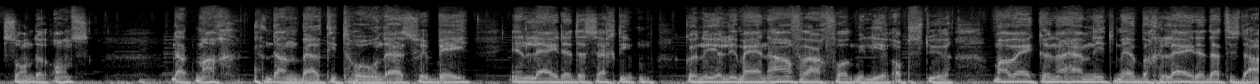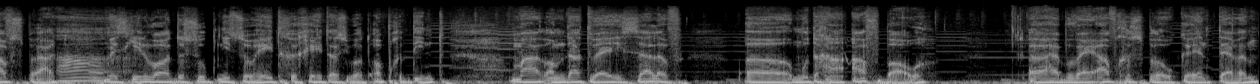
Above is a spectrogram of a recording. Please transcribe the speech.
zonder ons. Dat mag. Dan belt hij gewoon de SVB in Leiden. Dan zegt hij, kunnen jullie mij een aanvraagformulier opsturen? Maar wij kunnen hem niet meer begeleiden, dat is de afspraak. Misschien wordt de soep niet zo heet gegeten als die wordt opgediend. Maar omdat wij zelf eh, moeten gaan afbouwen, eh, hebben wij afgesproken intern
